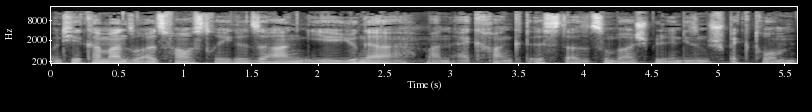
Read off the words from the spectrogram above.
Und hier kann man so als Faustregel sagen, je jünger man erkrankt ist, also zum Beispiel in diesem Spektrum,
